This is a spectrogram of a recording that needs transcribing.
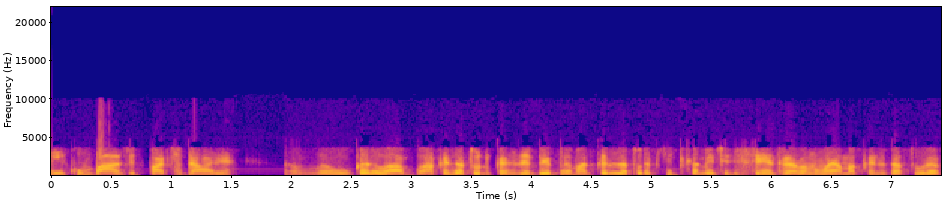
e com base partidária a, candidatura do PSDB é uma candidatura tipicamente de centro, ela não é uma candidatura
